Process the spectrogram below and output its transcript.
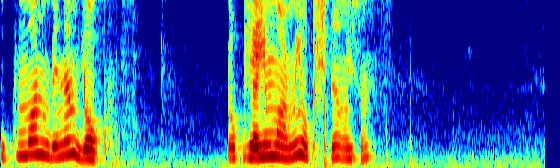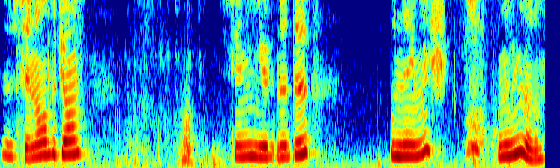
Okum var mı benim? Yok. Yok yayın var mı? Yok işte o yüzden. Seni alacağım. Senin yerine de bu neymiş? Bunu bilmiyordum.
